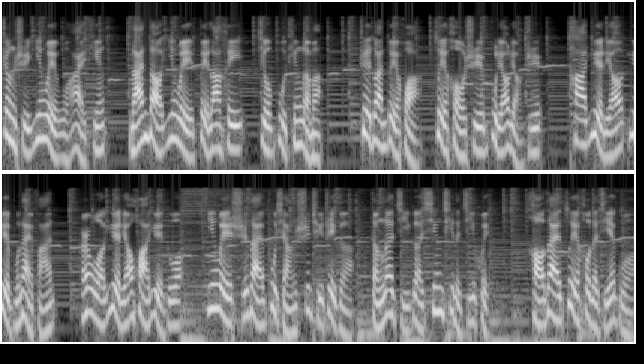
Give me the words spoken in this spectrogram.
正是因为我爱听。难道因为被拉黑就不听了吗？这段对话最后是不了了之。他越聊越不耐烦，而我越聊话越多，因为实在不想失去这个等了几个星期的机会。好在最后的结果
